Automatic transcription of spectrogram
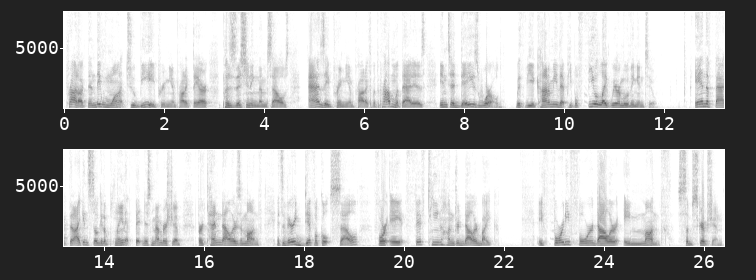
product, and they want to be a premium product. They are positioning themselves as a premium product. But the problem with that is, in today's world, with the economy that people feel like we are moving into, and the fact that I can still get a Planet Fitness membership for $10 a month, it's a very difficult sell for a $1,500 bike a $44 a month subscription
